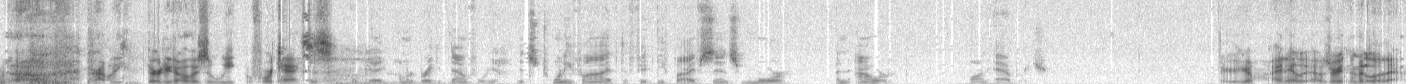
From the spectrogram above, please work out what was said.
Oh, probably thirty dollars a week before taxes. Okay, I'm going to break it down for you. It's 25 to 55 cents more an hour on average. There you go. I nailed it. I was right in the middle of that.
